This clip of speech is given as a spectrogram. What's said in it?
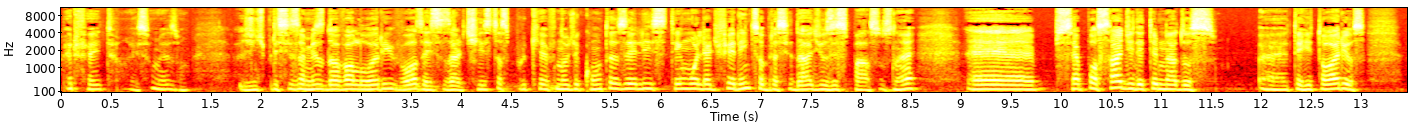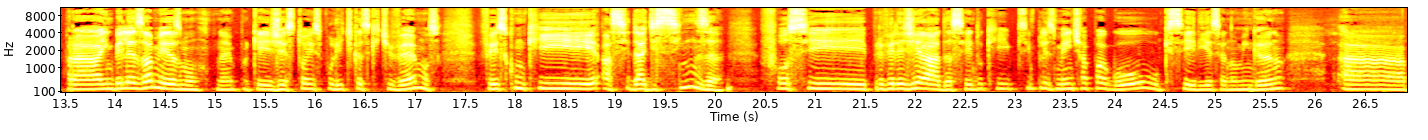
Perfeito, é isso mesmo. A gente precisa mesmo dar valor e voz a esses artistas, porque afinal de contas eles têm um olhar diferente sobre a cidade e os espaços, né? É, se apossar de determinados é, territórios para embelezar mesmo, né? Porque gestões políticas que tivemos fez com que a cidade cinza fosse privilegiada, sendo que simplesmente apagou o que seria, se eu não me engano, a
